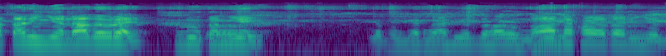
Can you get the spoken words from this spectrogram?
અત્યારે અહીંયા ના દવરાય થોડું તમે બેગ નાખી તો સારું. ના નખાય અત્યારે અહીંયા.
